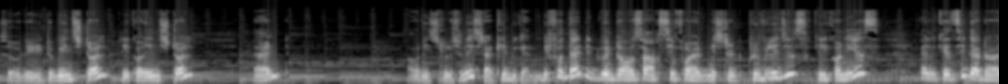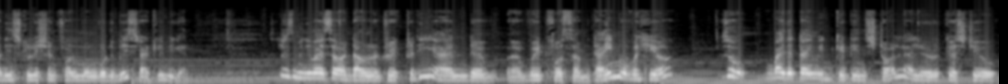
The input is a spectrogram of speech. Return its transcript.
So ready to be installed, click on install and our installation is rightly begun. Before that it's going to also ask you for administrative privileges, click on yes and you can see that our installation for MongoDB is rightly begun let's minimize our download directory and uh, uh, wait for some time over here so by the time it get installed i'll request you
